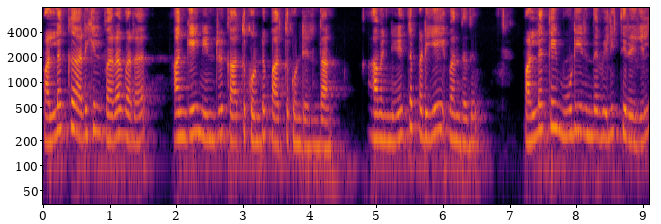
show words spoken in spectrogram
பல்லக்கு அருகில் வர வர அங்கே நின்று காத்து கொண்டு பார்த்து கொண்டிருந்தான் அவன் நினைத்தபடியே வந்தது. பல்லக்கை மூடியிருந்த வெளித்திரையில்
